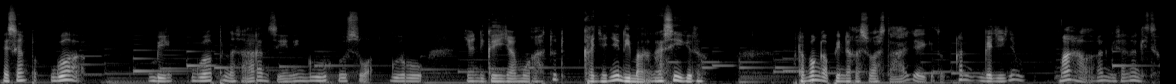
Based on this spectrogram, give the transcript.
Ya sekarang gue gue penasaran sih ini guru guru yang digajinya murah tuh kerjanya di mana sih gitu? Kenapa nggak pindah ke swasta aja gitu? Kan gajinya mahal kan di sana gitu.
